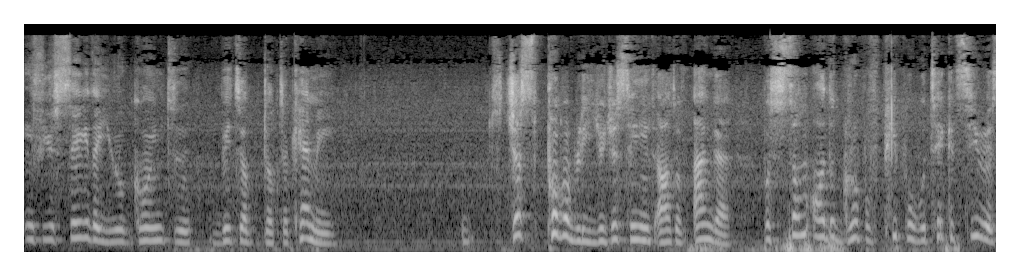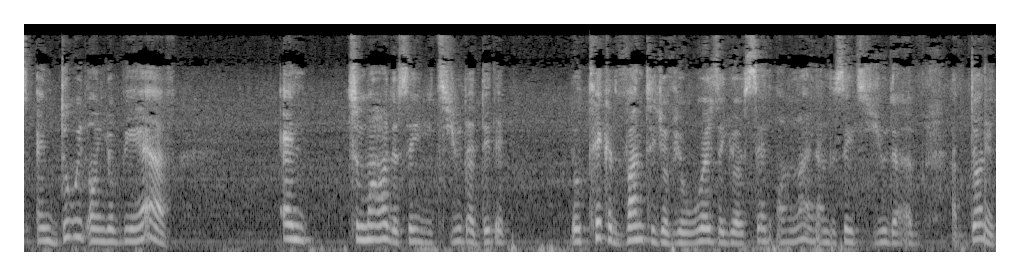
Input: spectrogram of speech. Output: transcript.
If you say that you're going to beat up Dr. Kemi, just probably you're just saying it out of anger but some other group of people will take it serious and do it on your behalf and tomorrow they say it's you that did it they'll take advantage of your words that you have said online and they say it's you that have, have done it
